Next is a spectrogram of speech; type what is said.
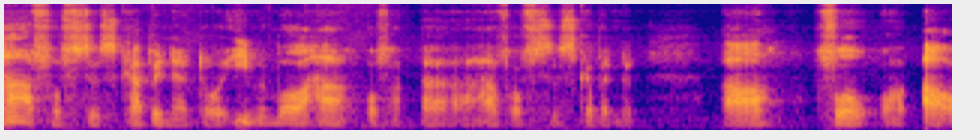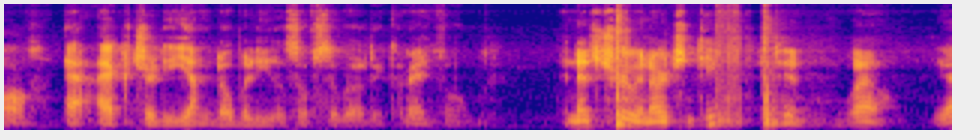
half of this cabinet, or even more half of uh, half of this cabinet, are for are actually young global leaders of the World Economic Forum. And that's true in Argentina, too. Wow. Yeah.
